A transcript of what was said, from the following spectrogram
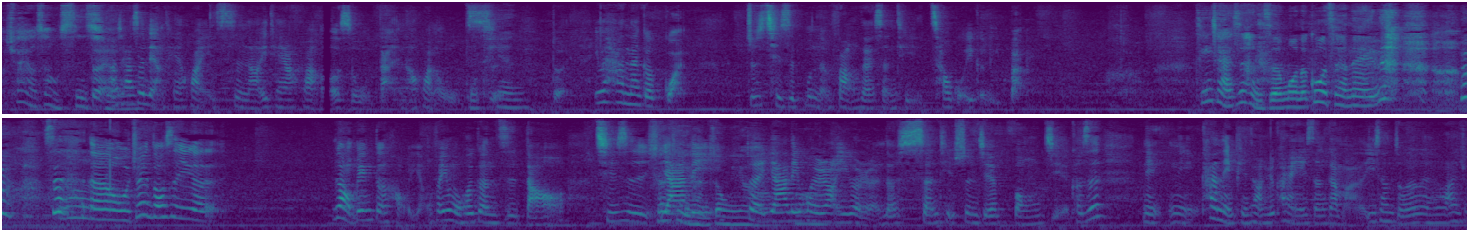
我居然有这种事情，对，而且它是两天换一次，然后一天要换二十五袋，然后换了五天，对，因为它那个管就是其实不能放在身体超过一个礼拜，听起来是很折磨的过程呢。是，呃，我觉得都是一个让我变更好的养分，因为我会更知道。其实压力重要对压力嗯会让一个人的身体瞬间崩解。可是你你看你平常去看医生干嘛的？医生只会跟你说，哎，就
